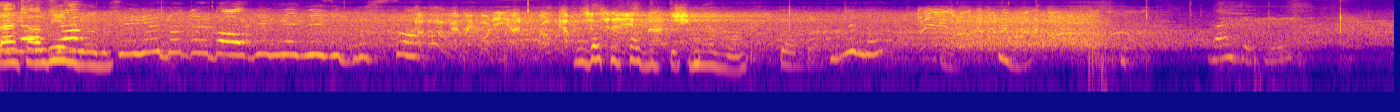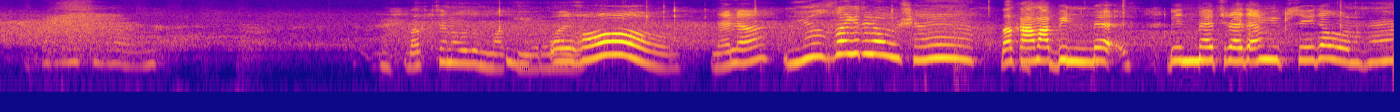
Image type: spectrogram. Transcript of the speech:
Ben sallayamıyorum. Şeye götürdü abimle bizi kursa. De kursa gittik ne var? Ben çekiyorum. Baksana oğlum bakmıyorum. Oha! Ne la? Yüzde gidiyormuş he. Bak ama bin, me bin metreden yükseği de var. Ha.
